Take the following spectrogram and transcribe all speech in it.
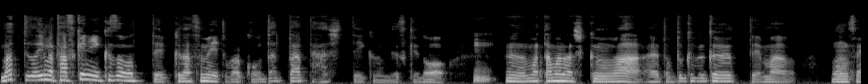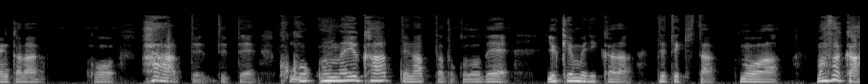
待ってろ、今助けに行くぞってクラスメイトがこう、ダッダッって走っていくんですけど、うん。うん、まあ、玉梨くんは、えっ、と、ブクブクって、まあ、温泉から、こう、はーって出て、ここ、女湯かってなったところで、湯煙から出てきたのは、まさか、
